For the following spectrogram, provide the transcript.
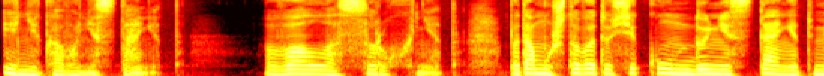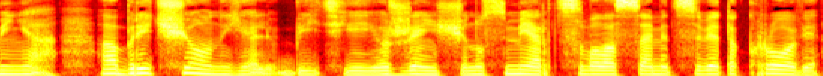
и никого не станет. Валлас рухнет, потому что в эту секунду не станет меня. Обречен я любить ее женщину, смерть с волосами цвета крови,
